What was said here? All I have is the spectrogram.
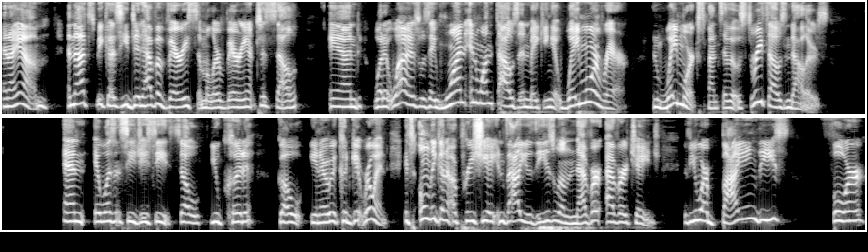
and I am. And that's because he did have a very similar variant to sell. And what it was was a one in 1,000, making it way more rare and way more expensive. It was $3,000 and it wasn't CGC. So you could go, you know, it could get ruined. It's only going to appreciate in value. These will never, ever change. If you are buying these for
